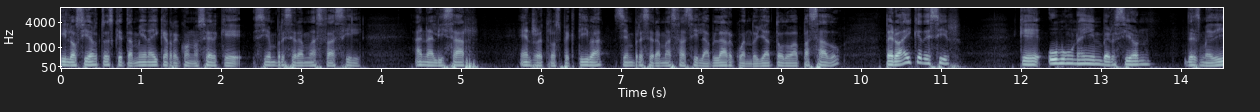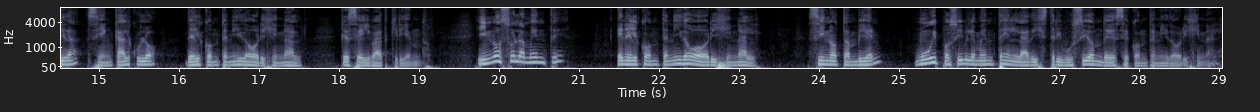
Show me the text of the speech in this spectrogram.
y lo cierto es que también hay que reconocer que siempre será más fácil analizar en retrospectiva, siempre será más fácil hablar cuando ya todo ha pasado, pero hay que decir que hubo una inversión desmedida, sin cálculo, del contenido original que se iba adquiriendo. Y no solamente en el contenido original, sino también, muy posiblemente, en la distribución de ese contenido original.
